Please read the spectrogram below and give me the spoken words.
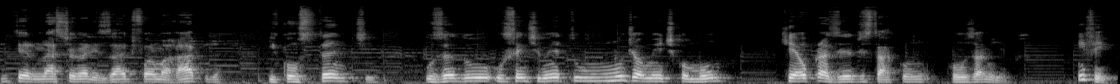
internacionalizar de forma rápida e constante, usando o sentimento mundialmente comum que é o prazer de estar com com os amigos. Enfim,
